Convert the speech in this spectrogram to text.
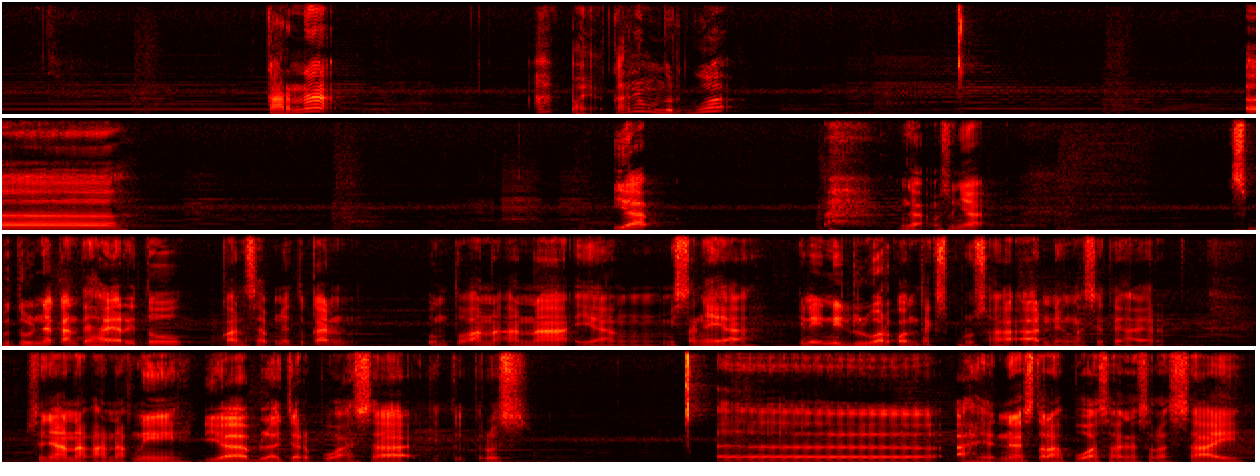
karena apa ya? Karena menurut gue eh ya nggak maksudnya sebetulnya kan THR itu konsepnya itu kan untuk anak-anak yang misalnya ya ini ini di luar konteks perusahaan yang ngasih THR misalnya anak-anak nih dia belajar puasa gitu terus eh akhirnya setelah puasanya selesai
